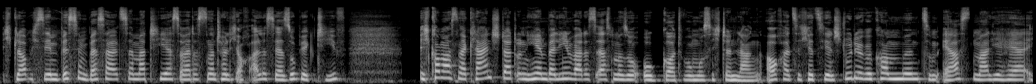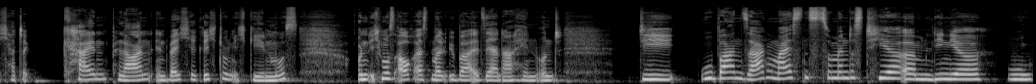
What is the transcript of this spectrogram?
Ich glaube, ich sehe ein bisschen besser als der Matthias, aber das ist natürlich auch alles sehr subjektiv. Ich komme aus einer Kleinstadt und hier in Berlin war das erstmal so, oh Gott, wo muss ich denn lang? Auch als ich jetzt hier ins Studio gekommen bin, zum ersten Mal hierher, ich hatte keinen Plan, in welche Richtung ich gehen muss. Und ich muss auch erstmal überall sehr nah hin. Und die U-Bahn sagen meistens zumindest hier ähm, Linie U,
